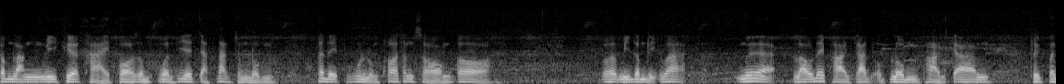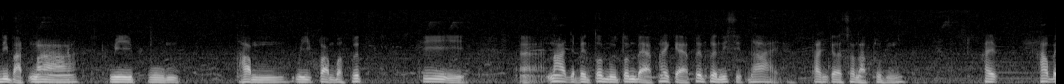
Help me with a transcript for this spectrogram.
กำลังมีเครือข่ายพอสมควรที่จะจัดตั้งชมรม พระเดชพระคุณหลวงพ่อทั้งสองก็มีดำริว่าเมื่อเราได้ผ่านการอบรมผ่านการฝึกปฏิบัติมา มีภูมิธรรมมีความประพฤติที่น่าจะเป็นต้นมือต้นแบบให้แก่เพื่อนเพื่อนนิสิตได้ ท่านก็สนับสนุนให้เข้าไป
